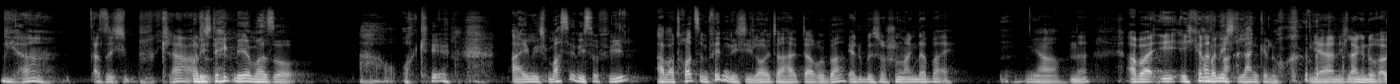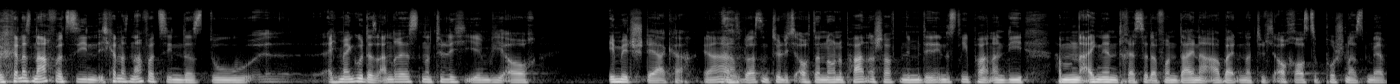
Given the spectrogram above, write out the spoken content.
Ja, also ich, klar. Und Also, ich denke mir immer so, ah, okay, eigentlich machst du nicht so viel, aber trotzdem finden dich die Leute halt darüber. ja, du bist doch schon lange dabei. Ja, Ne? Aber ich, ich kann aber das nicht lang genug. Ja, nicht lange genug. Aber ich kann das nachvollziehen. Ich kann das nachvollziehen, dass du. Äh, ich meine, gut, das andere ist natürlich irgendwie auch Image stärker. Ja, also du hast natürlich auch dann noch eine Partnerschaft mit den Industriepartnern, die haben ein eigenes Interesse davon, deine Arbeiten natürlich auch rauszupushen, hast mehr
